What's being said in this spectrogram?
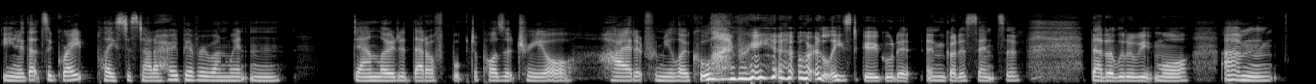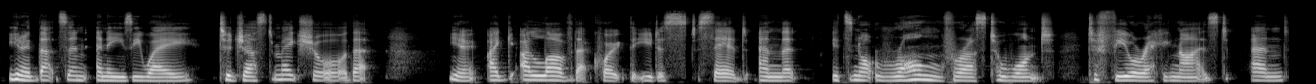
you know, that's a great place to start. I hope everyone went and downloaded that off Book Depository or hired it from your local library or at least Googled it and got a sense of that a little bit more. Um, you know, that's an, an easy way to just make sure that, you know, I, I love that quote that you just said and that it's not wrong for us to want to feel recognized and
